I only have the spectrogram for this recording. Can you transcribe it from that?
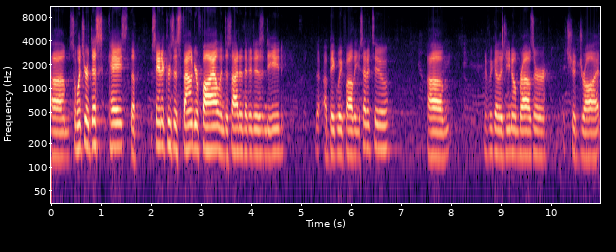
Um, so once you're at this case, the Santa Cruz has found your file and decided that it is indeed a bigwig file that you set it to. Um, if we go to the genome browser, it should draw it.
